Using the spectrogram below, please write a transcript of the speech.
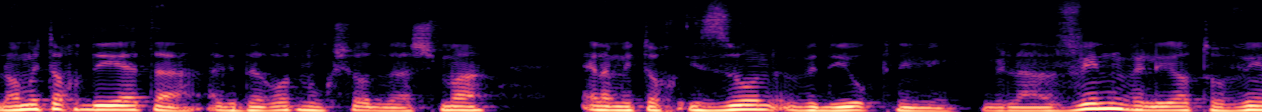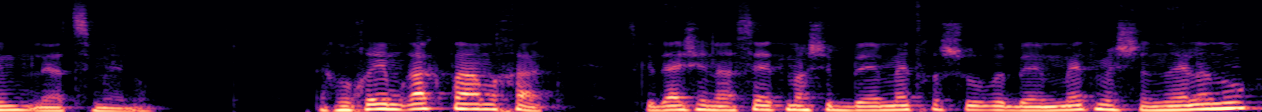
לא מתוך דיאטה, הגדרות נוקשות ואשמה, אלא מתוך איזון ודיוק פנימי, ולהבין ולהיות טובים לעצמנו. אנחנו חיים רק פעם אחת, אז כדאי שנעשה את מה שבאמת חשוב ובאמת משנה לנו,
